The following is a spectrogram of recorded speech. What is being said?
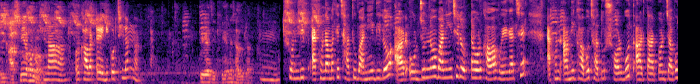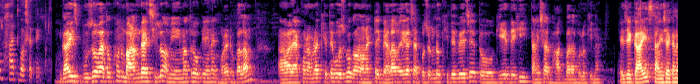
তুই খাসনি এখনও? না ওর খাবারটা রেডি করছিলাম না। ঠিক আছে খেয়ে নে ছাতুটা। সন্দীপ এখন আমাকে ছাতু বানিয়ে দিল, আর ওর জন্যও বানিয়েছিল, ওরটা ওর খাওয়া হয়ে গেছে। এখন আমি খাব ছাতুর শরবত, আর তারপর যাব ভাত বসাতে। গাইস পুজো এতক্ষণ বারান্দায় ছিল, আমি এইমাত্র ওকে এনে ঘরে ঢোকালাম। আর এখন আমরা খেতে বসবো, কারণ অনেকটাই বেলা হয়ে গেছে আর প্রচণ্ড খিদে পেয়েছে, তো গিয়ে দেখি তানিশার ভাত বাড়া হলো কিনা। এই যে গাইস তানিশা এখানে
